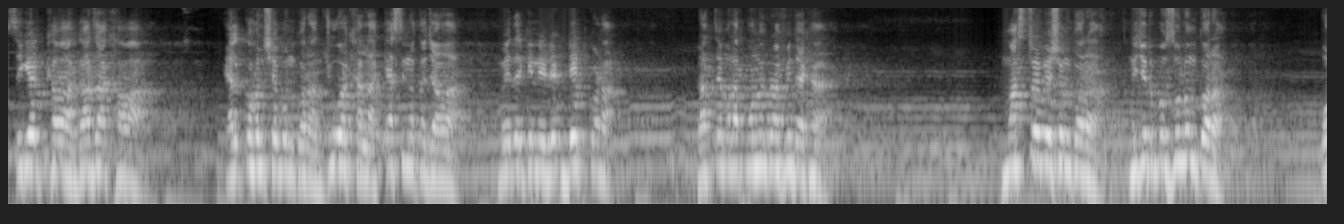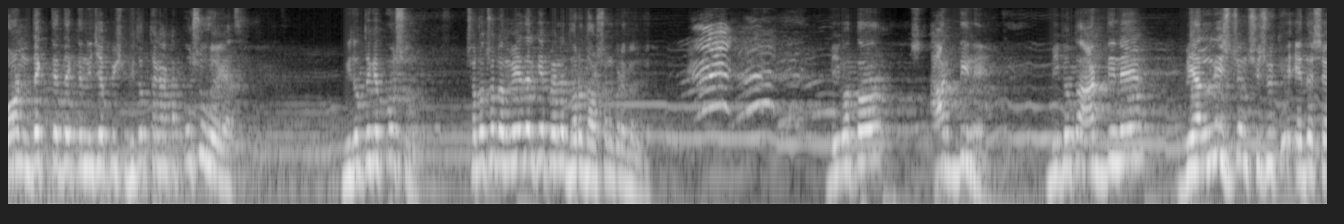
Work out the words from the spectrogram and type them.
সিগারেট খাওয়া, গাঁজা খাওয়া অ্যালকোহল সেবন করা, জুয়া খেলা, ক্যাসিনোতে যাওয়া, মেয়েদেরকে নিয়ে ডেট করা, রাত্রেবেলা পর্নোগ্রাফি দেখা মাস্টারবেশন করা, নিজের উপর জুলুম করা পর্ন দেখতে দেখতে নিজের ভিতর থেকে একটা পশু হয়ে গেছে। ভিতর থেকে পশু, ছোট ছোট মেয়েদেরকে পেলে ধরে ধর্ষণ করে ফেলবে। বিগত আট দিনে, বিগত আট দিনে বিয়াল্লিশ জন শিশুকে এদেশে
